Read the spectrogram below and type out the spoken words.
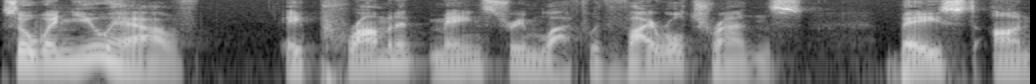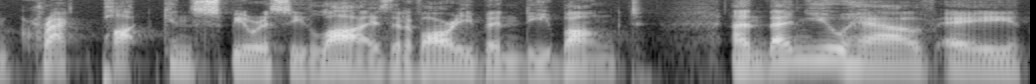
So when you have a prominent mainstream left with viral trends based on crackpot conspiracy lies that have already been debunked. And then you have a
